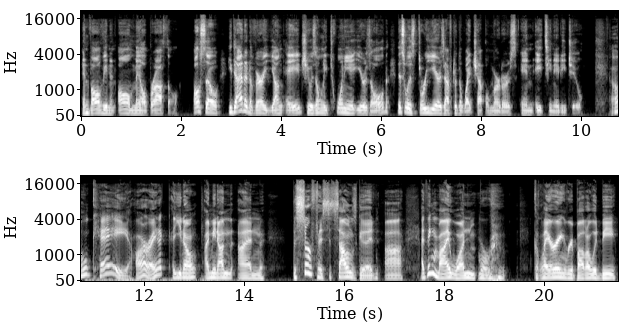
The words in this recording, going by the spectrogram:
involving an all male brothel, also, he died at a very young age. He was only 28 years old. This was three years after the Whitechapel murders in 1882. Okay. All right. You know, I mean, on on the surface, it sounds good. Uh, I think my one glaring rebuttal would be,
